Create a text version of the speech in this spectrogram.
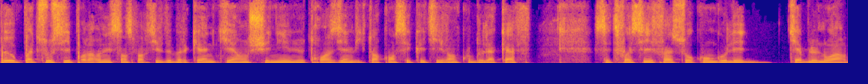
Peu ou pas de soucis pour la Renaissance sportive de Berkane qui a enchaîné une troisième victoire consécutive en Coupe de la CAF. Cette fois-ci face aux Congolais Diable Noir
